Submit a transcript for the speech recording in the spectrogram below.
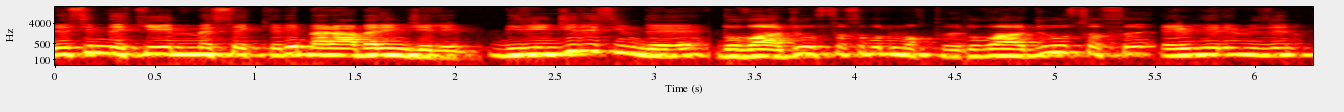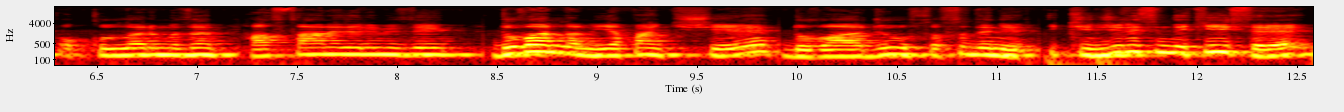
Resimdeki meslekleri beraber inceleyelim. Birinci resimde duvarcı ustası bulunmaktadır. Duvarcı ustası evlerimizin, okullarımızın, hastanelerimizin duvarlarını yapan kişiye duvarcı ustası denir. İkinci resimdeki ise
